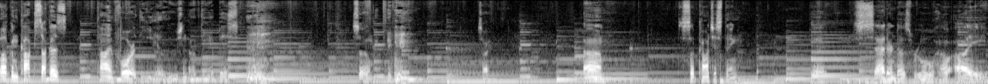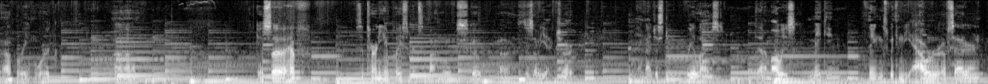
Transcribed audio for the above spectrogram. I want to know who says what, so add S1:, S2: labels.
S1: Welcome, cocksuckers. Time for the illusion of the abyss. so, sorry. Um, subconscious thing, but Saturn does rule how I operate and work. Um, guess uh, I have Saturnian placements in my horoscope, chart, and I just realized that I'm always making things within the hour of Saturn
